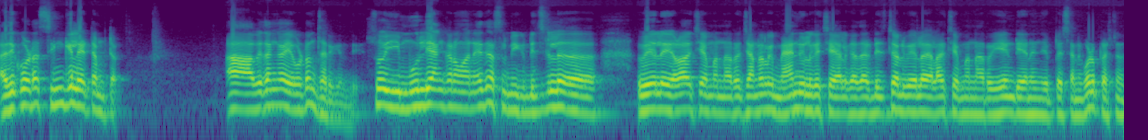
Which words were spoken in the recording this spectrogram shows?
అది కూడా సింగిల్ అటెంప్ట్. ఆ విధంగా ఇవ్వడం జరిగింది. సో ఈ మూల్యాంకనం అనేది అసలు మీకు డిజిటల్ వేలో ఎలా చేయమన్నారు? జనరల్గా మాన్యువల్గా చేయాలి కదా డిజిటల్ వేలో ఎలా చేయమన్నారు? ఏంటి అని చెప్పేసి అని కూడా ప్రశ్న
